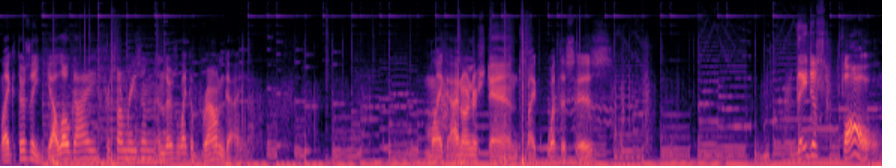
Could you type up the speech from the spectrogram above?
Like, there's a yellow guy for some reason, and there's, like, a brown guy. Like, I don't understand, like, what this is. They just fall.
